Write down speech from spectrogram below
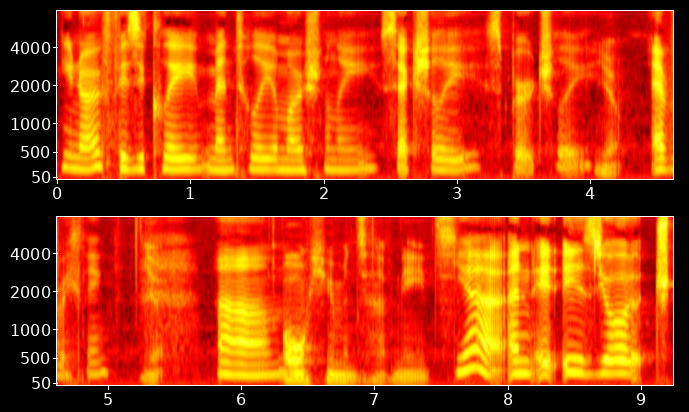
you know, physically, mentally, emotionally, sexually, spiritually, Yeah. everything. Yeah. Um, All humans have needs. yeah, and it is your tr-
